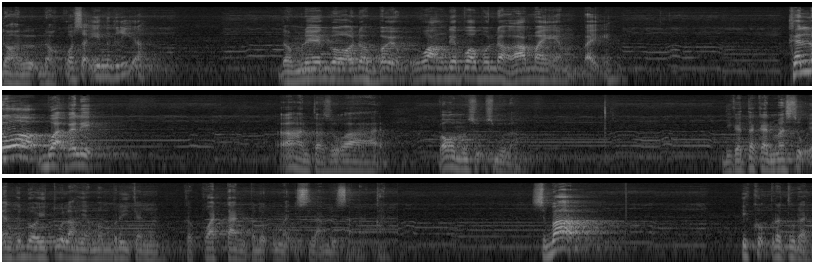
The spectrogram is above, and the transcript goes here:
dah dah kuasai negeri lah. Dah menega dah baik wang dia pun dah ramai yang baik. Keluar buat balik. Ah, hantar surat. Baru masuk semula dikatakan masuk yang kedua itulah yang memberikan kekuatan pada umat Islam di Samarkand sebab ikut peraturan.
